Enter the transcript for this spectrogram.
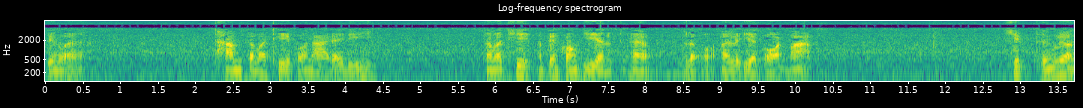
เรียกว่าทำสมาธิภาวนาได้ดี สมาธิมันเป็นของเอียนละละเอียดอ่อนมาก คิดถึงเรื่อง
